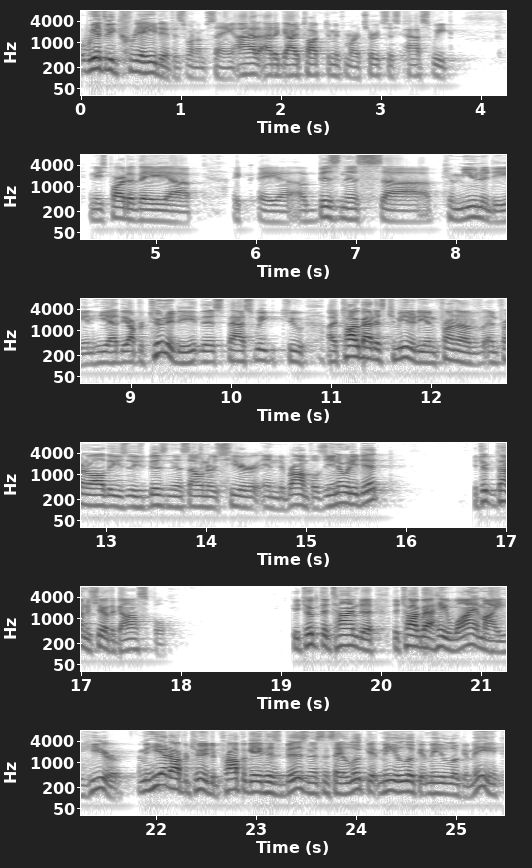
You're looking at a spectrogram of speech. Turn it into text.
we have to be creative, is what I'm saying. I had, I had, a guy talk to me from our church this past week, and he's part of a, uh, a, a, a, business uh, community, and he had the opportunity this past week to uh, talk about his community in front of, in front of all these, these business owners here in New Braunfels. You know what he did? He took the time to share the gospel. He took the time to, to talk about, hey, why am I here? I mean, he had opportunity to propagate his business and say, look at me, look at me, look at me.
